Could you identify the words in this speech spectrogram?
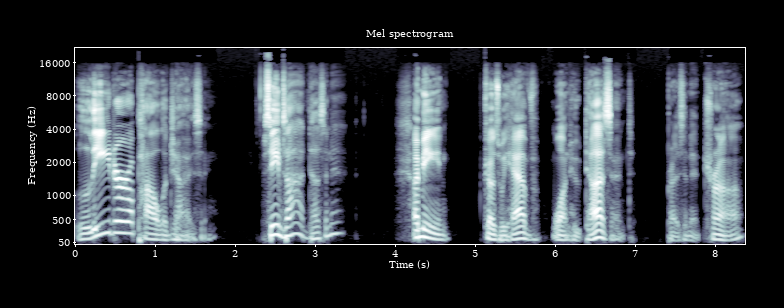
leader apologizing. Seems odd, doesn't it? I mean, because we have one who doesn't, President Trump.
